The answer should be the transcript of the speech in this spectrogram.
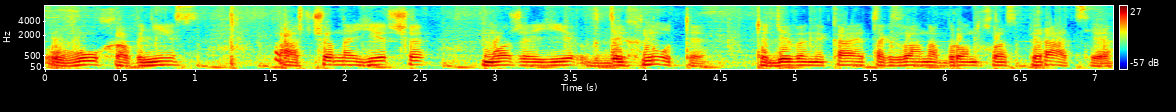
в вуха, в ніс, а що найгірше, може її вдихнути. Тоді виникає так звана бронхоаспірація.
